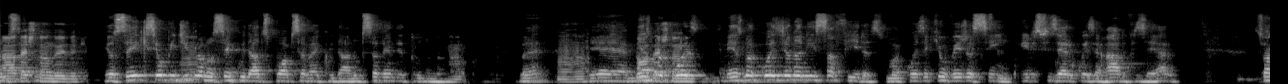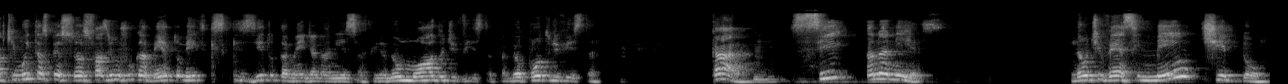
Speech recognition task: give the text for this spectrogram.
não Ah, testando ele. eu sei que se eu pedir Uhum. para você cuidar dos pobres, você vai cuidar, não precisa vender tudo não. Uhum. Né? Uhum. É, mesma, coisa, mesma coisa de Ananias e Safiras. Uma coisa que eu vejo assim, eles fizeram coisa errada? Fizeram. Só que muitas pessoas fazem um julgamento meio esquisito também de Ananias e Safira, meu modo de vista, tá? meu ponto de vista. Cara, Uhum. se Ananias não tivesse mentido,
